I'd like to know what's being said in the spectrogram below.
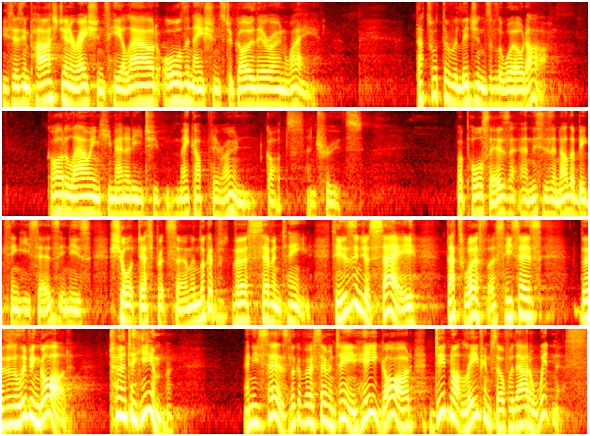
He says, In past generations, he allowed all the nations to go their own way. That's what the religions of the world are God allowing humanity to make up their own gods and truths. But Paul says, and this is another big thing he says in his short, desperate sermon. Look at verse 17. See, he doesn't just say, that's worthless. He says, there's a living God. Turn to him. And he says, look at verse 17. He, God, did not leave himself without a witness,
